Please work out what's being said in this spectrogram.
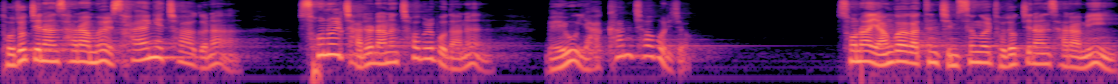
도적질한 사람을 사형에 처하거나 손을 자르라는 처벌보다는 매우 약한 처벌이죠. 소나 양과 같은 짐승을 도적질한 사람이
